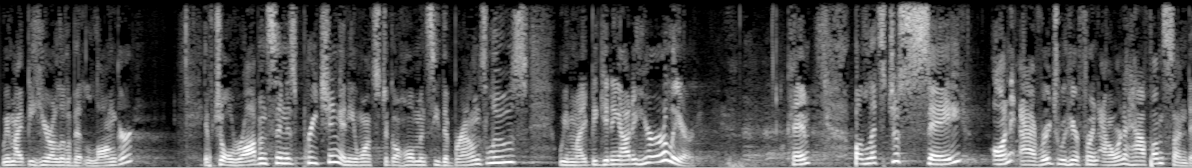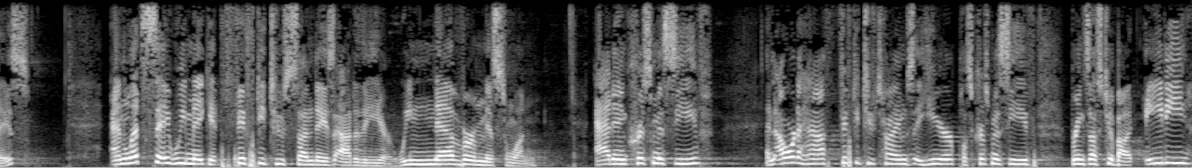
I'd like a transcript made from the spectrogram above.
we might be here a little bit longer. If Joel Robinson is preaching and he wants to go home and see the Browns lose, we might be getting out of here earlier. Okay? But let's just say, on average, we're here for an hour and a half on Sundays. And let's say we make it 52 Sundays out of the year. We never miss one. Add in Christmas Eve, an hour and a half, 52 times a year, plus Christmas Eve, brings us to about 80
